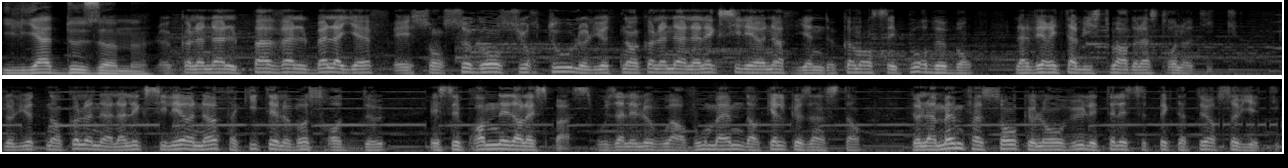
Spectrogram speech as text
il y a deux hommes. Le colonel Pavel Belayev et son second surtout, le lieutenant-colonel Alexis Leonov, viennent de commencer pour de bon la véritable histoire de l'astronautique. Le lieutenant-colonel Alexis Leonov a quitté le Vosrod 2 et s'est promené dans l'espace. Vous allez le voir vous-même dans quelques instants, de la même façon que l'ont vu les téléspectateurs soviétiques.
